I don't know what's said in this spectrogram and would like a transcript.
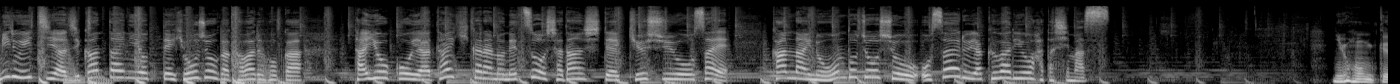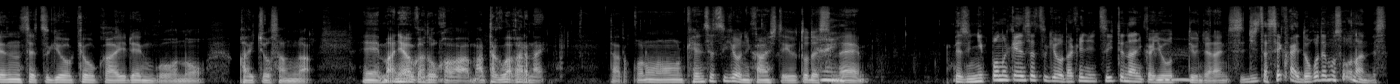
見る位置や時間帯によって表情が変わるほか太陽光や大気からの熱を遮断して吸収を抑え館内の温度上昇を抑える役割を果たします。日本建設業協会連合の会長さんが、えー、間に合うかどうかは全くわからない。ただこの建設業に関して言うとですね、はい別に日本の建設業だけについて何か言おうっていうんじゃないんです、実は世界どこでもそうなんです。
